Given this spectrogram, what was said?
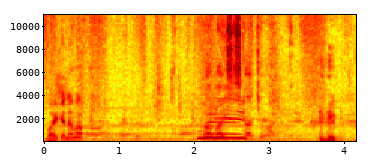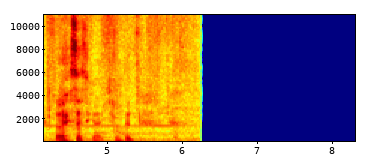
Bye ka na, Map. Bye-bye, Saskatchewan. Bye, Saskatchewan.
